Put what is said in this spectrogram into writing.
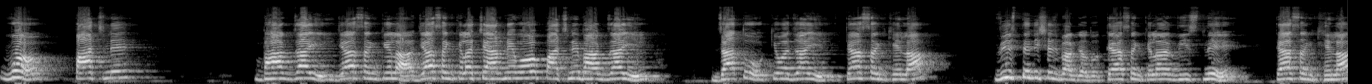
व पाचने भाग जाईल ज्या संख्येला ज्या संख्येला चारने व पाचने भाग जाईल जातो किंवा जाईल त्या संख्येला वीसने निशेष भाग जातो. त्या संख्येला वीसने त्या संख्येला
